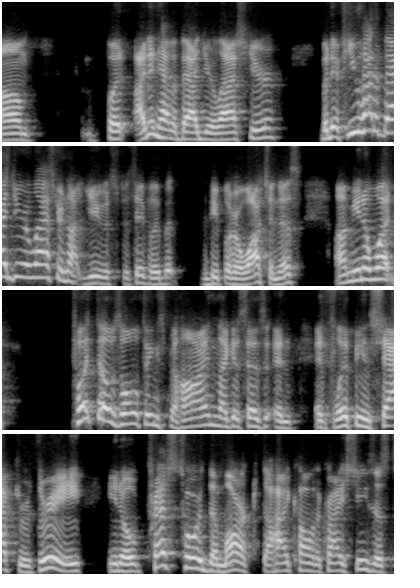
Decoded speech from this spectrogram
Um, but I didn't have a bad year last year. But if you had a bad year last year, not you specifically, but people who are watching this, um, you know what? Put those old things behind, like it says in, in Philippians chapter three. You know, press toward the mark, the high calling of Christ Jesus.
